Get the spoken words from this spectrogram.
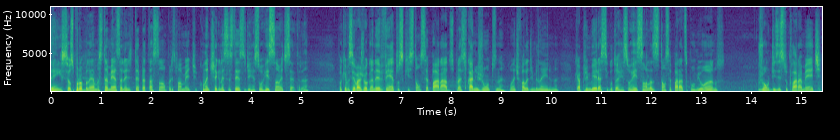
Tem seus problemas também, essa linha de interpretação, principalmente quando a gente chega nesses textos de ressurreição, etc. Né? Porque você vai jogando eventos que estão separados para ficarem juntos, né? quando a gente fala de milênio. Né? Porque a primeira e a segunda ressurreição elas estão separadas por mil anos. João diz isso claramente.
